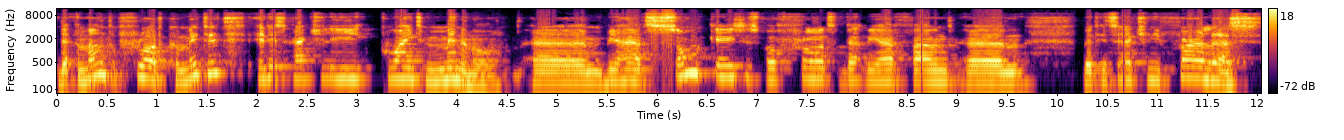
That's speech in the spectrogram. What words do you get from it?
the amount of fraud committed, it is actually quite minimal. Um, we had some cases of fraud that we have found, um, but it's actually far less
